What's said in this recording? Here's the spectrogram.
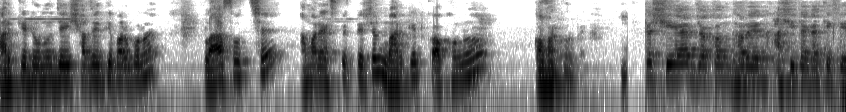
মার্কেট অনুযায়ী সাজাইতে পারব না। প্লাস হচ্ছে আমার এক্সপেকটেশন মার্কেট কখনো কভার করবে একটা শেয়ার যখন ধরেন আশি টাকা থেকে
